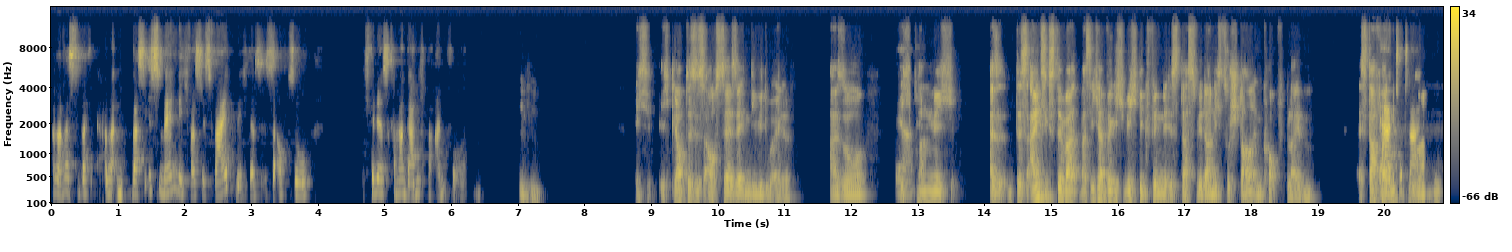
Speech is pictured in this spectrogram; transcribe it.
aber was, was, aber was ist männlich, was ist weiblich? Das ist auch so, ich finde, das kann man gar nicht beantworten. Mhm. Ich, ich glaube, das ist auch sehr, sehr individuell. Also ja. ich kann mich, also das Einzige, was ich ja wirklich wichtig finde, ist, dass wir da nicht so starr im Kopf bleiben. Es darf ja, halt nicht sein,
